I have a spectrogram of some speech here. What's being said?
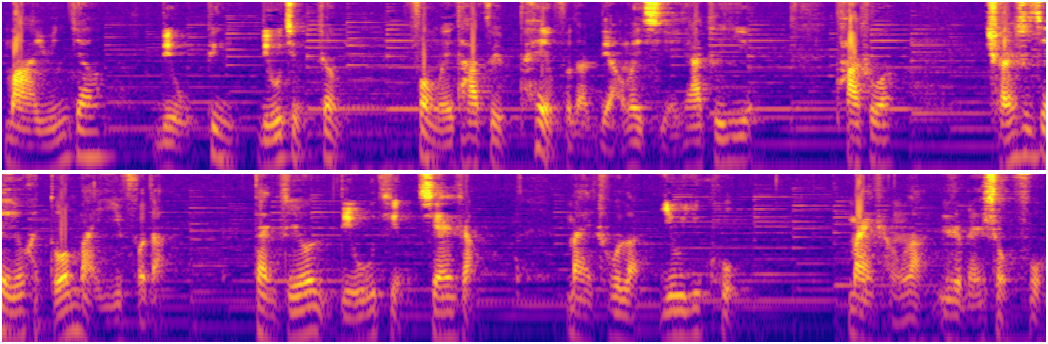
马云将柳并刘景正奉为他最佩服的两位企业家之一。他说。全世界有很多卖衣服的，但只有刘景先生卖出了优衣库，卖成了日本首富。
